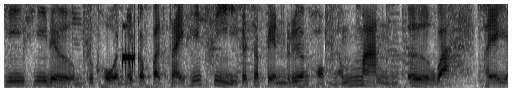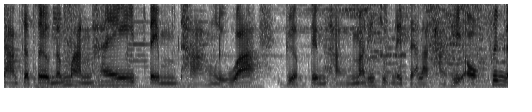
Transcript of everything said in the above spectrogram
ที่ที่เดิมทุกคนแล้วก็ปัจจัยทีสี่4 ก็จะเป็นเรื่องของน้ำมัน เออว่าพยายามจะเติมน้ำมันให้เต็มถังหรือว่าเกือบเต็มถังมากที่สุดในแต่ละครั้งที่ออก ซึ่งห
